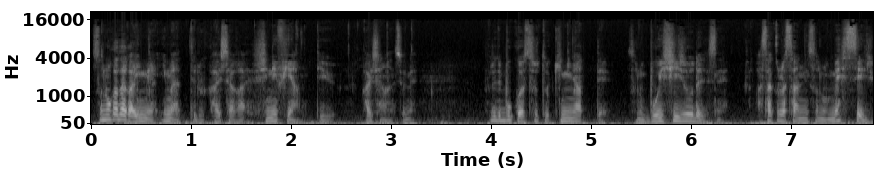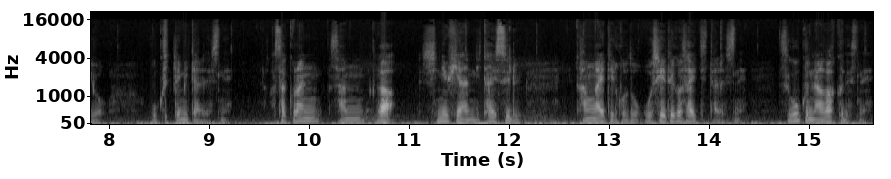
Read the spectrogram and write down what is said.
その方が今今やってる会社がシニフィアンっていう会社なんですよね。それで僕はちょっと気になってその Voicy 上でですね朝倉さんにそのメッセージを送ってみたらですね朝倉さんがシニフィアンに対する考えていることを教えてくださいって言ったらですねすごく長くですね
